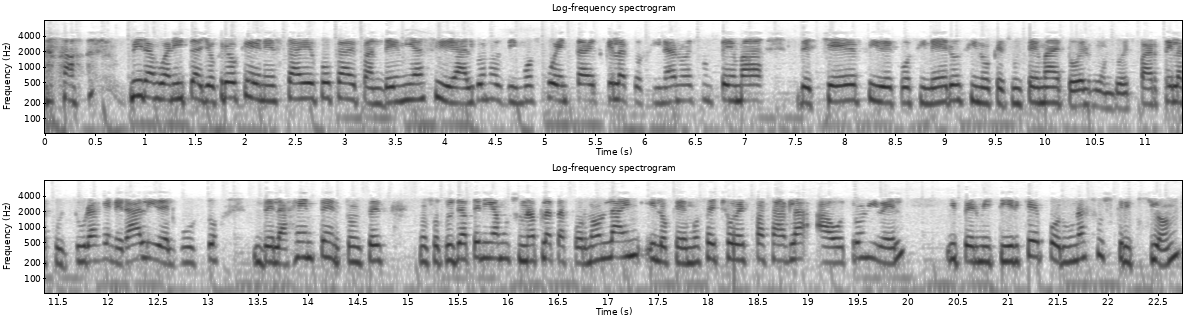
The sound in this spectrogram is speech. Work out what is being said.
Mira, Juanita, yo creo que en esta época de pandemia, si de algo nos dimos cuenta es que la cocina no es un tema de chefs y de cocineros, sino que es un tema de todo el mundo. Es parte de la cultura general y del gusto de la gente. Entonces, nosotros ya teníamos una plataforma online y lo que hemos hecho es pasarla a otro nivel y permitir que por una suscripción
